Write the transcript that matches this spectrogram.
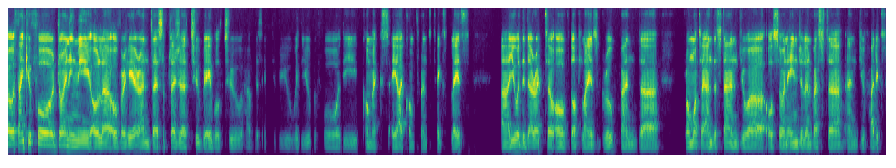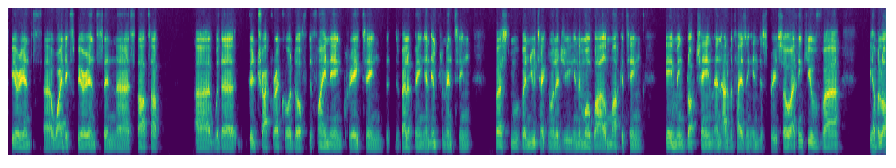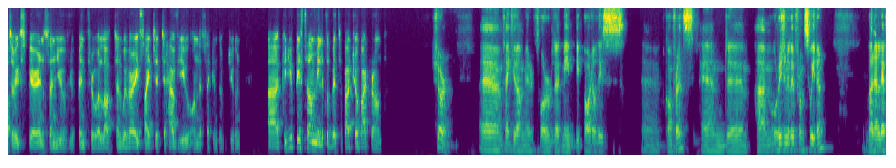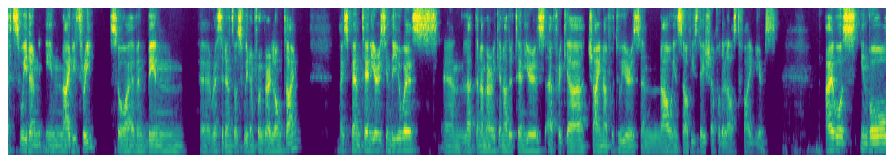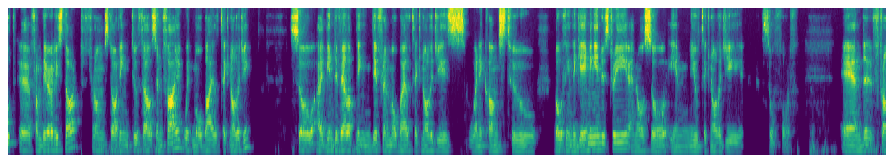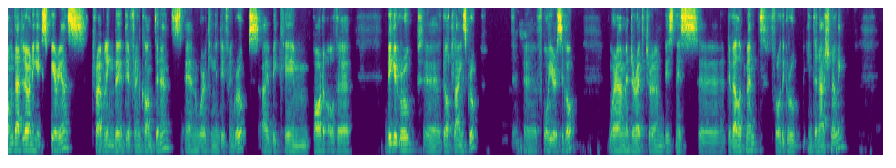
So thank you for joining me, Ola, over here, and it's a pleasure to be able to have this interview with you before the COMEX AI conference takes place. Uh, you are the director of Dotlines Group, and uh, from what I understand, you are also an angel investor, and you've had experience, uh, wide experience in uh, startup, uh, with a good track record of defining, creating, developing, and implementing first mover new technology in the mobile marketing, gaming, blockchain, and advertising industry. So I think you've uh, you have a lot of experience and you've you've been through a lot, and we're very excited to have you on the second of June. Uh, could you please tell me a little bit about your background? Sure. Um, thank you, Amir, for letting me be part of this uh, conference. And um, I'm originally from Sweden, but I left Sweden in 93. So I haven't been uh, resident of Sweden for a very long time. I spent 10 years in the US and Latin America, another 10 years, Africa, China for two years, and now in Southeast Asia for the last five years. I was involved uh, from the early start, from starting 2005 with mobile technology. So I've been developing different mobile technologies when it comes to both in the gaming industry and also in new technology, so forth. And from that learning experience, traveling the different continents and working in different groups, I became part of a bigger group, uh, Dotlines Group, uh, four years ago, where I'm a director on business uh, development for the group internationally,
